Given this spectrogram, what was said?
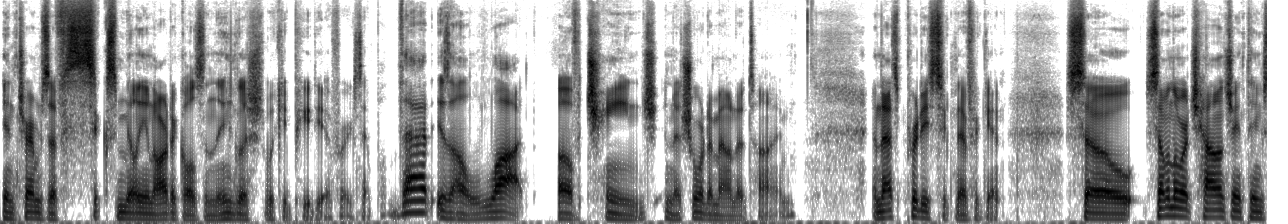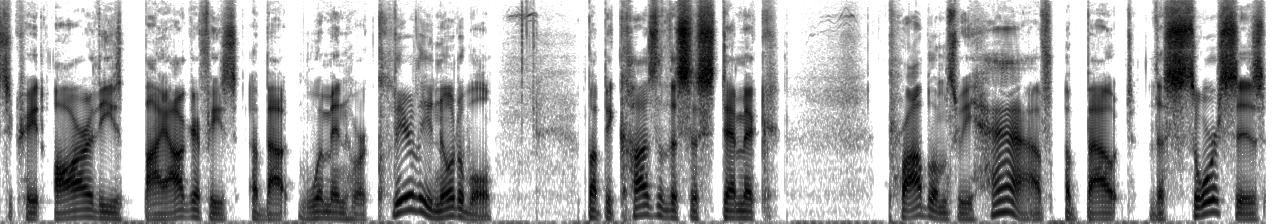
in terms of 6 million articles in the English Wikipedia, for example. That is a lot of change in a short amount of time. And that's pretty significant. So, some of the more challenging things to create are these biographies about women who are clearly notable, but because of the systemic problems we have about the sources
